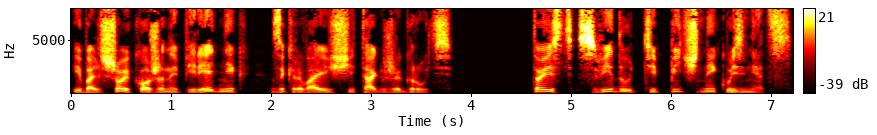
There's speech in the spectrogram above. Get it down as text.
и большой кожаный передник, закрывающий также грудь. То есть с виду типичный кузнец.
